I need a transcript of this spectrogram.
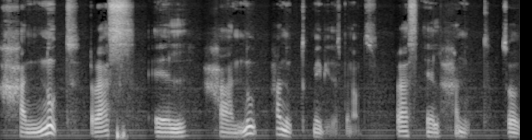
hanout. Ras el hanout. Hanout, maybe that's pronounced. Ras el hanout. So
